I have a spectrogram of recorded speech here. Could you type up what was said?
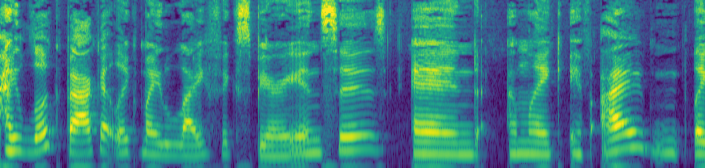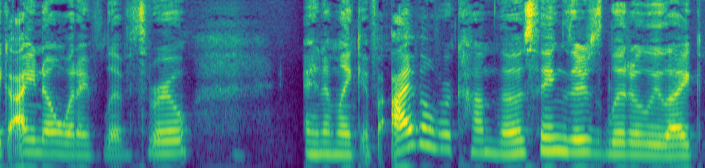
I look back at like my life experiences and I'm like, if I like, I know what I've lived through. And I'm like, if I've overcome those things, there's literally like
